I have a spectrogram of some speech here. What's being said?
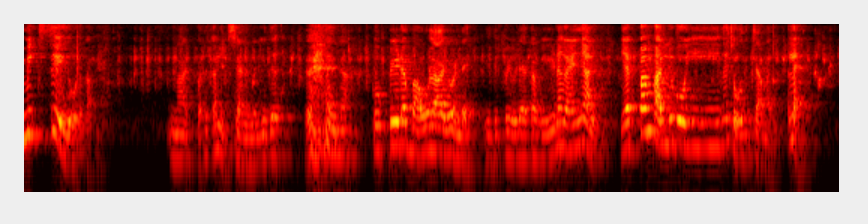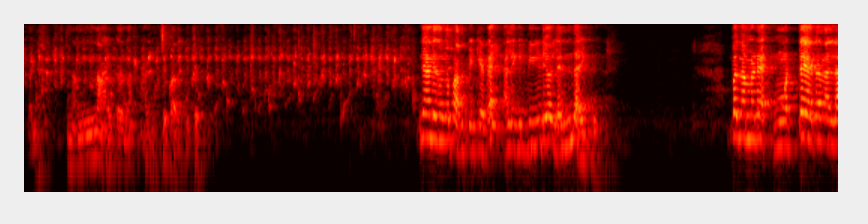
മിക്സ് ചെയ്ത് കൊടുക്കാം. പതുക്കെ മിക്സ് ചെയ്യണം ഇത് എന്നാ കുപ്പിയുടെ ബൗളായതുകൊണ്ടേ ഇതിപ്പോൾ ഇവിടെയൊക്കെ വീണ് കഴിഞ്ഞാൽ എപ്പം പല്ല് പോയി എന്ന് ചോദിച്ചാൽ മതി അല്ലേ? നന്നായിട്ടൊന്ന് അടിച്ച് പതപ്പിച്ചു ഞാനിതൊന്ന് പതപ്പിക്കട്ടെ അല്ലെങ്കിൽ വീഡിയോ ലെന്തായി പോകും ഇപ്പൊ നമ്മുടെ മുട്ടയൊക്കെ നല്ല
